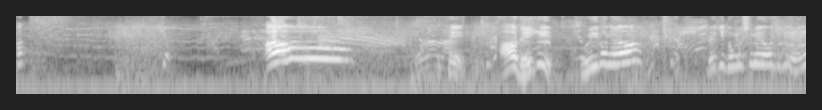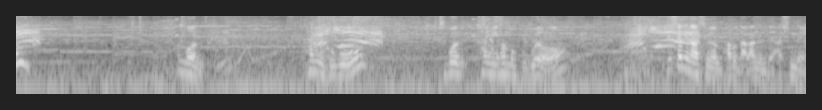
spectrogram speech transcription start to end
헛. 아우! 오케이. 아 렉이 왜 이러냐? 렉이 너무 심해요 지금. 한번 타이밍 보고 두 번 타이밍 한번 보고요. 필살기 나왔으면 바로 나갔는데 아쉽네요.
